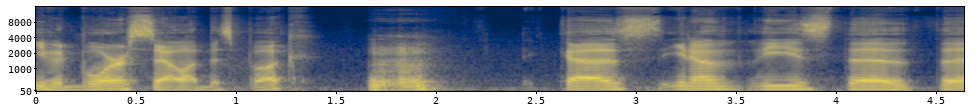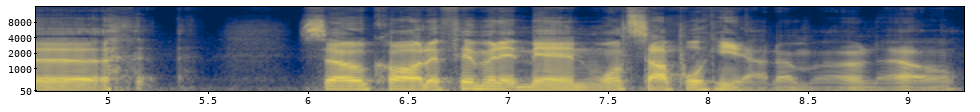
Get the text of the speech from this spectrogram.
even more so on this book. Mm-hmm. Because you know these the the so-called effeminate men won't stop looking at him. Oh no!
